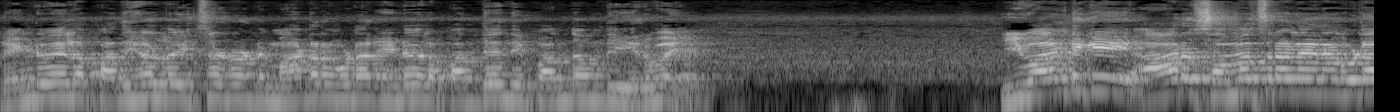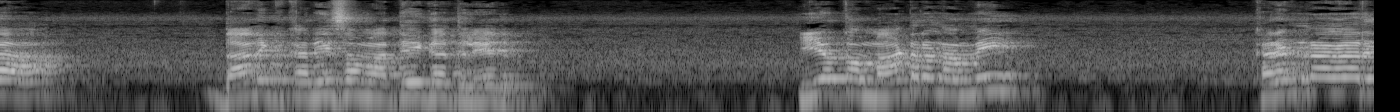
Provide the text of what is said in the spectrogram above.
రెండు వేల పదిహేడులో ఇచ్చినటువంటి మాటను కూడా రెండు వేల పద్దెనిమిది పంతొమ్మిది ఇరవై ఇవాటికి ఆరు సంవత్సరాలైనా కూడా దానికి కనీసం అతీగతి లేదు. ఈ యొక్క మాటను నమ్మి కరీంనగర్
